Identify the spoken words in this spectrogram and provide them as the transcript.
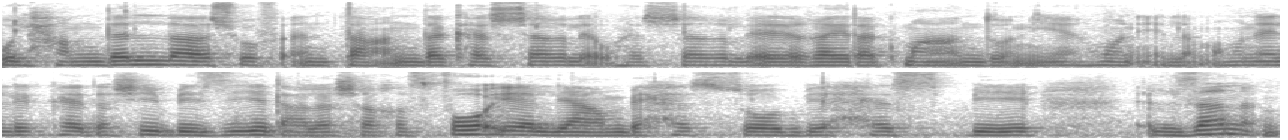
والحمد لله شوف أنت عندك هالشغلة وهالشغلة غيرك ما عندهم إياه هون الا ما هنالك هذا شيء بيزيد على شخص فوق يلي عم بحسه بيحس بالذنب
